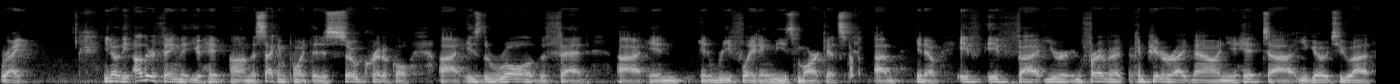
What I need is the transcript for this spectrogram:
Right. You know, the other thing that you hit on the second point that is so critical uh, is the role of the Fed uh, in in reflating these markets. Um, you know, if if uh, you're in front of a computer right now and you hit uh, you go to uh,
